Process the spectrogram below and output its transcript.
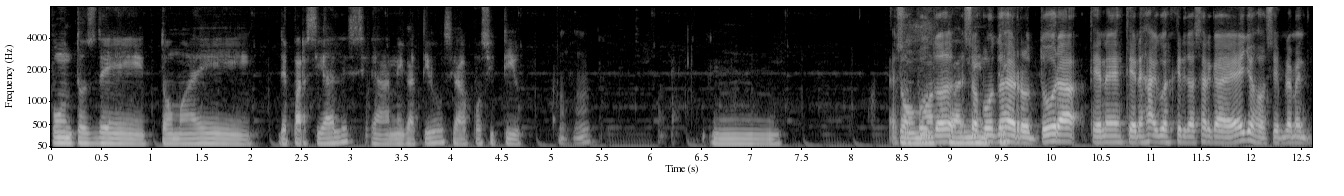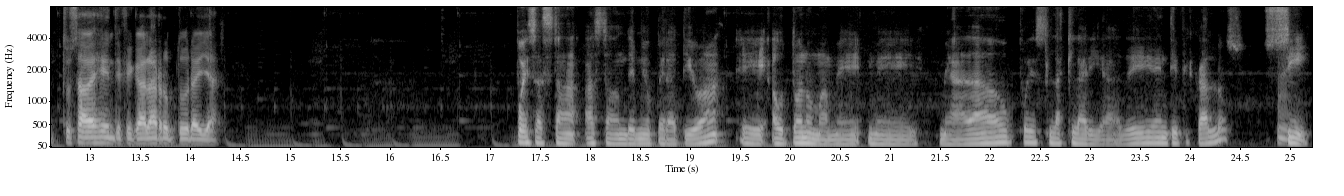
Puntos de toma de, de parciales, sea negativo, sea positivo. Esos puntos, esos puntos de ruptura, ¿tienes, ¿tienes algo escrito acerca de ellos o simplemente tú sabes identificar la ruptura y ya? pues hasta, hasta donde mi operativa eh, autónoma me, me- me ha dado pues la claridad de identificarlos, sí.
